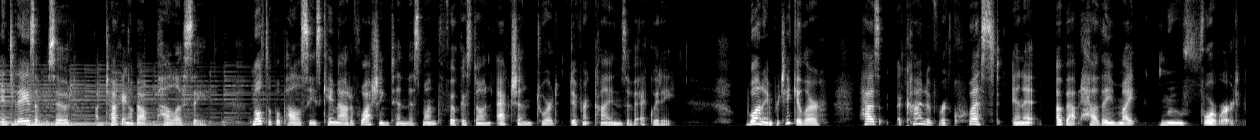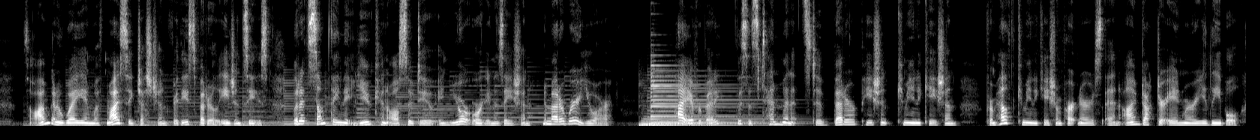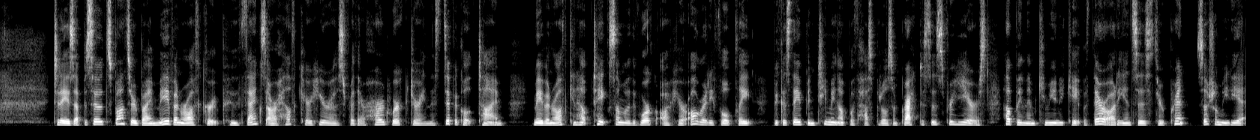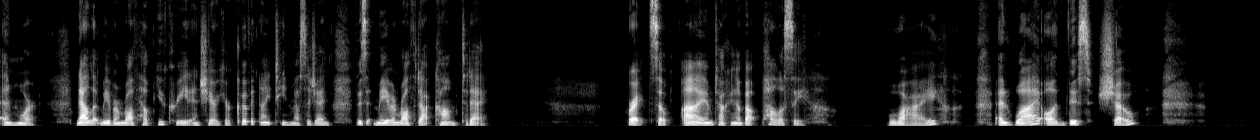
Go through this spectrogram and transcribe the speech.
In today's episode, I'm talking about policy. Multiple policies came out of Washington this month focused on action toward different kinds of equity. One in particular has a kind of request in it about how they might move forward. So I'm going to weigh in with my suggestion for these federal agencies, but it's something that you can also do in your organization, no matter where you are. Hi, everybody. This is 10 Minutes to Better Patient Communication from Health Communication Partners, and I'm Dr. Anne Marie Liebel. Today's episode sponsored by Maven Roth Group, who thanks our healthcare heroes for their hard work during this difficult time. Maven Roth can help take some of the work off your already full plate because they've been teaming up with hospitals and practices for years, helping them communicate with their audiences through print, social media, and more. Now let Maven Roth help you create and share your COVID 19 messaging. Visit mavenroth.com today. Right, so I am talking about policy. Why? And why on this show?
